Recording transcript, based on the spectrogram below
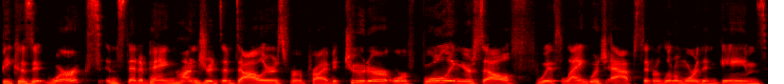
Because it works. Instead of paying hundreds of dollars for a private tutor or fooling yourself with language apps that are little more than games,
